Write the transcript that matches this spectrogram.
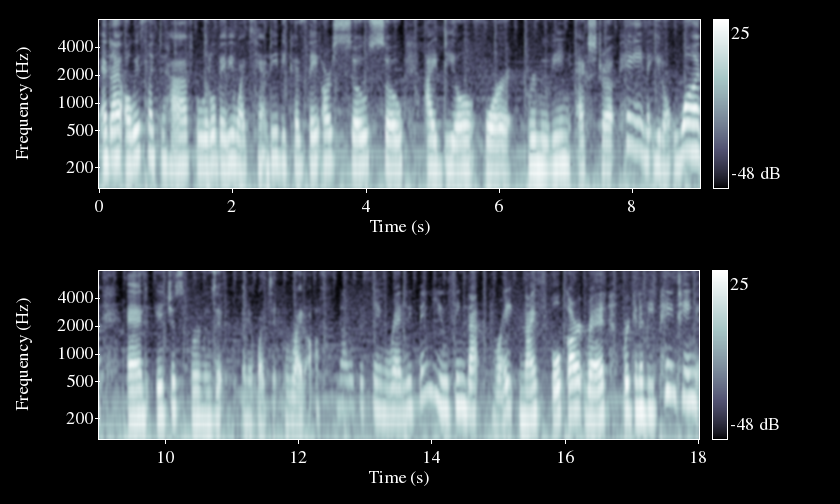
And I always like to have little baby wipes handy because they are so, so ideal for removing extra paint that you don't want and it just removes it and it wipes it right off. Now with the same red, we've been using that bright, nice folk art red. We're gonna be painting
